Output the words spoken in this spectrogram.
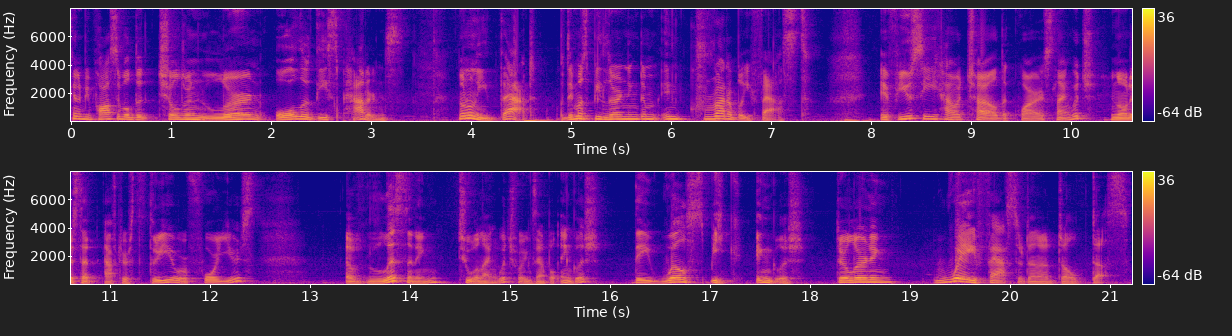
can it be possible that children learn all of these patterns? Not only that, but they must be learning them incredibly fast. If you see how a child acquires language, you notice that after three or four years of listening to a language, for example, English, they will speak English. They're learning way faster than an adult does.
